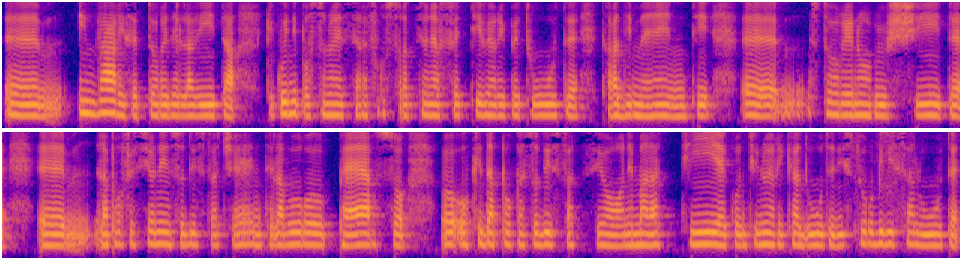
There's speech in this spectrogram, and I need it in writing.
eh, in vari settori della vita, che quindi possono essere frustrazioni affettive ripetute, tradimenti, eh, storie non riuscite, eh, la professione insoddisfacente, lavoro perso o, o che dà poca soddisfazione, malattie, continue ricadute, disturbi di salute,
